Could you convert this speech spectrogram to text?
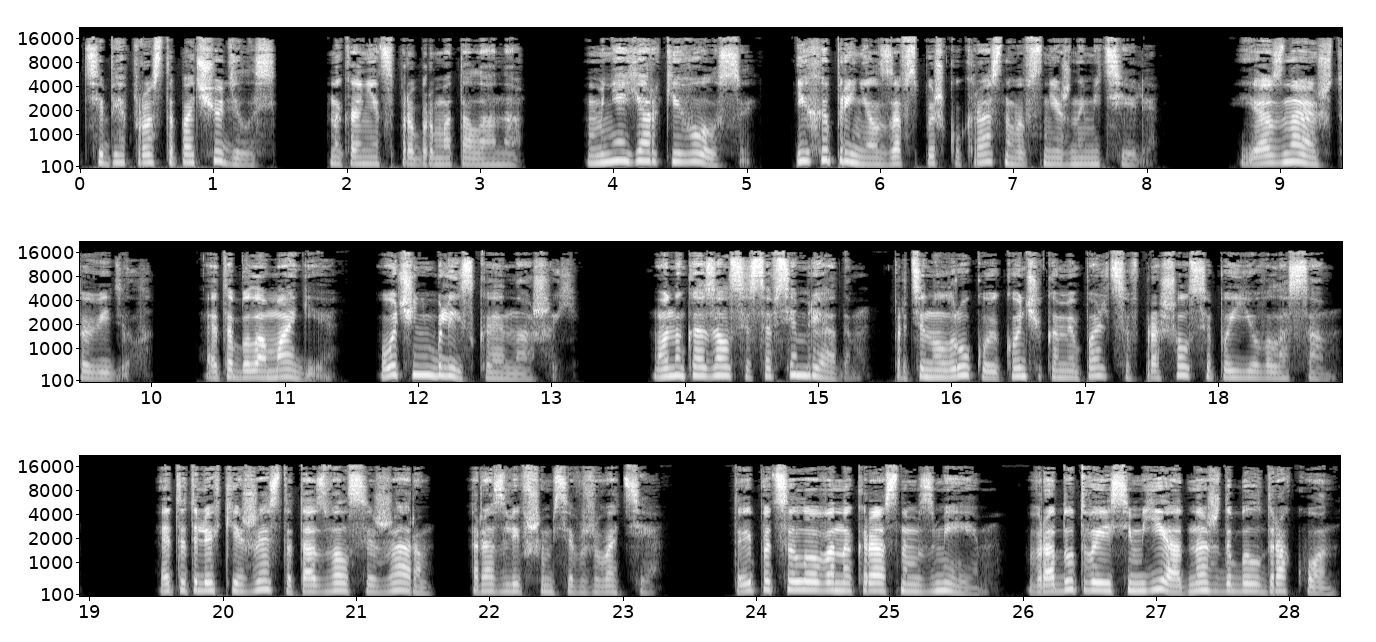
«Тебе просто почудилось», — наконец пробормотала она. «У меня яркие волосы. Их и принял за вспышку красного в снежной метели. Я знаю, что видел. Это была магия, очень близкая нашей». Он оказался совсем рядом, протянул руку и кончиками пальцев прошелся по ее волосам. Этот легкий жест отозвался жаром, разлившимся в животе. «Ты поцелована красным змеем. В роду твоей семьи однажды был дракон.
